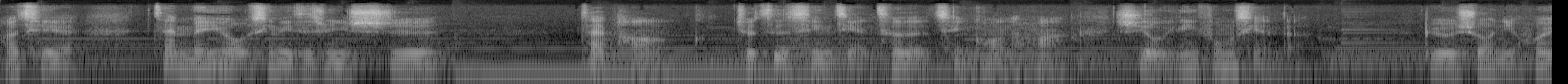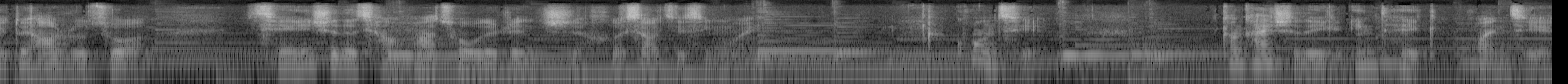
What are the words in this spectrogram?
而且，在没有心理咨询师在旁就自行检测的情况的话，是有一定风险的。比如说，你会对号入座，潜意识的强化错误的认知和消极行为。况且，刚开始的一个 intake 环节，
